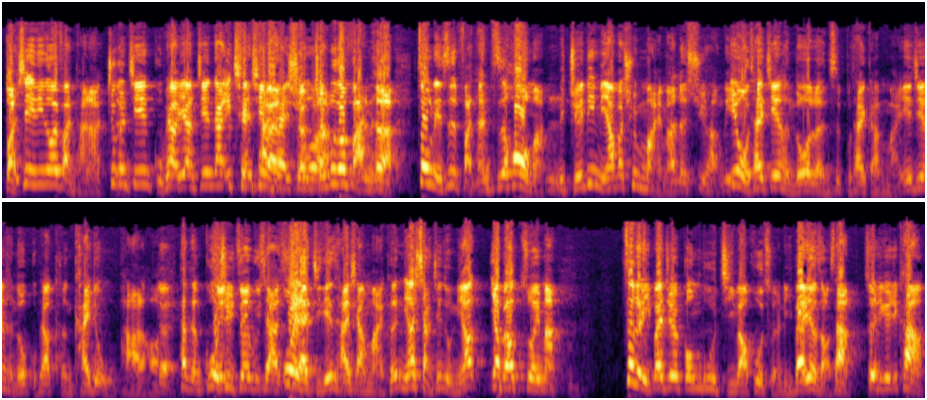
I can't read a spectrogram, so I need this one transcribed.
短线一定都会反弹啊，就跟今天股票一样，今天大概一千七百全全部都反了。重点是反弹之后嘛，你决定你要不要去买嘛？它的续航力，因为我猜今天很多人是不太敢买，因为今天很多股票可能开就五趴了哈。对，他可能过去追不下去，未来几天才想买。可是你要想清楚，你要要不要追嘛？这个礼拜就会公布集保库存，礼拜六早上，所以你可以去看啊，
